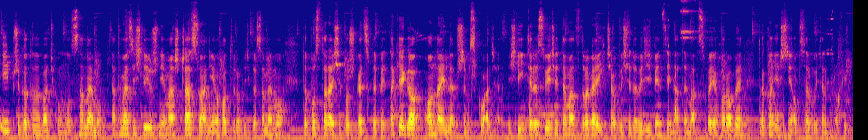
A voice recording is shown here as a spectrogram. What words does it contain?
i przygotowywać hummus samemu. Natomiast jeśli już nie masz czasu ani ochoty robić go samemu, to postaraj się poszukać w sklepie takiego o najlepszym składzie. Jeśli interesuje Cię temat zdrowia i chciałbyś się dowiedzieć więcej na temat swojej choroby, to koniecznie obserwuj ten profil.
